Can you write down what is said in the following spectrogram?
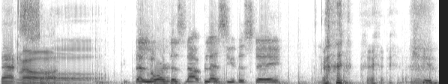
That oh. sucks. Oh. The Lord does not bless you this day.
